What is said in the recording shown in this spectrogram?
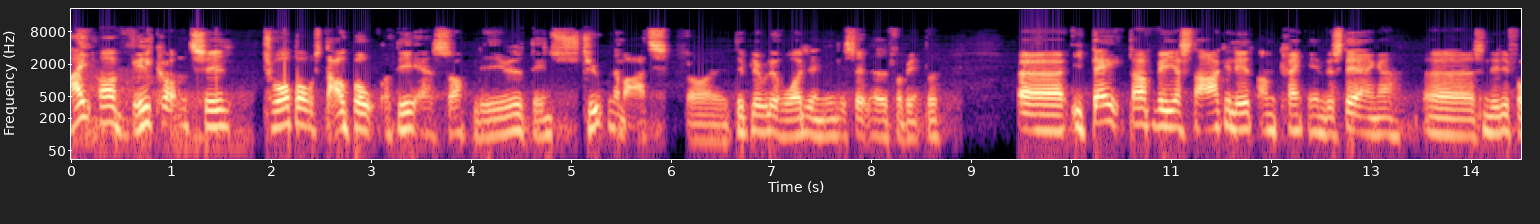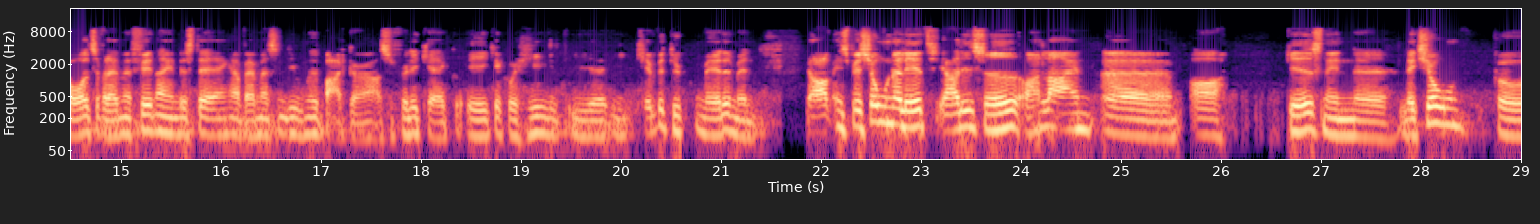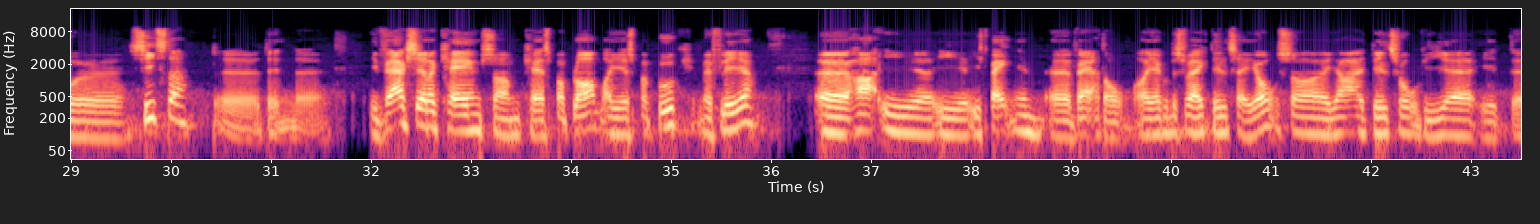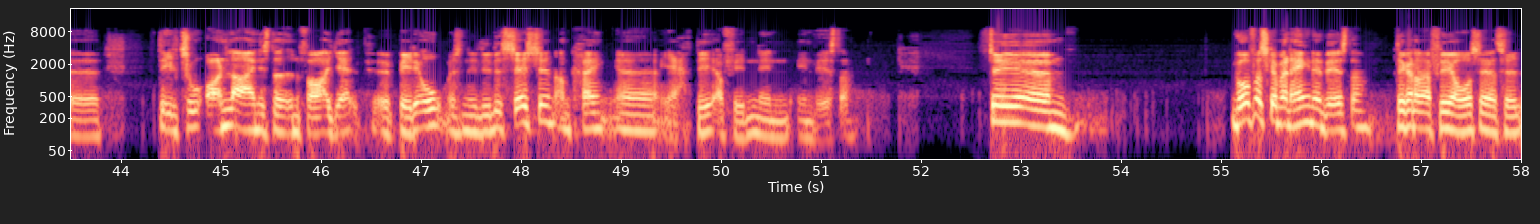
Hej og velkommen til Torborgs dagbog, og det er så blevet den 7. marts, så øh, det blev lidt hurtigere, end jeg egentlig selv havde forventet. Uh, I dag der vil jeg snakke lidt omkring investeringer, uh, sådan lidt i forhold til, hvordan man finder investeringer, hvad man sådan lige umiddelbart gør, og selvfølgelig kan jeg ikke gå helt i, i kæmpe dybden med det, men jo, inspirationen er lidt, jeg har lige siddet online øh, og givet sådan en øh, lektion på øh, Seedster, øh, den øh, iværksættercamp, som Kasper Blom og Jesper Buk med flere øh, har i, øh, i, i Spanien øh, hvert år. Og jeg kunne desværre ikke deltage i år, så jeg deltog via et øh, deltog online i stedet for at hjælpe øh, BDO med sådan en lille session omkring øh, ja, det at finde en investor. Så øh, hvorfor skal man have en investor? Det kan der være flere årsager til.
